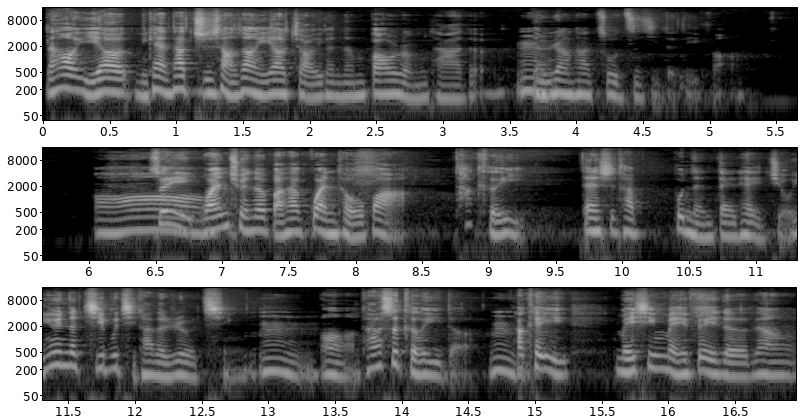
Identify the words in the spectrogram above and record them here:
然后也要你看他职场上也要找一个能包容他的，嗯、能让他做自己的地方。哦，所以完全的把他罐头化，他可以，但是他不能待太久，因为那激不起他的热情。嗯嗯，他是可以的，嗯，他可以没心没肺的这样，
